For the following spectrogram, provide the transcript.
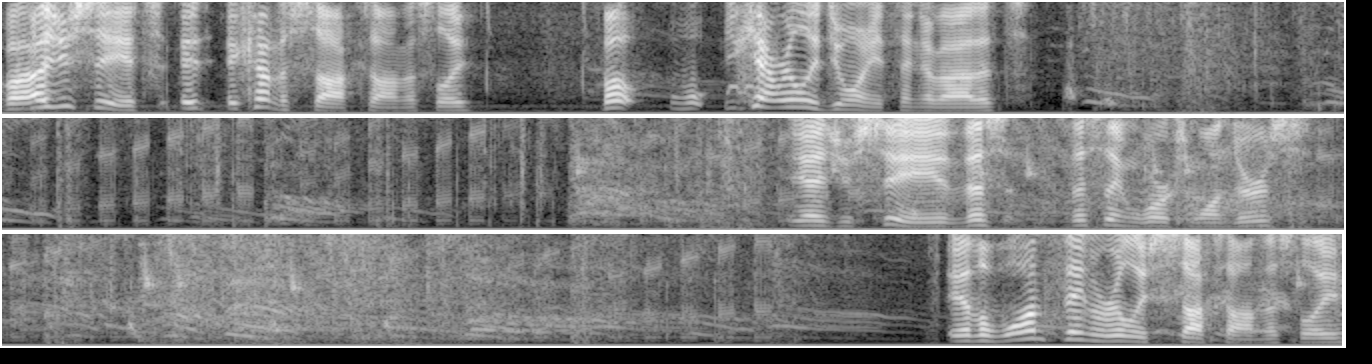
But as you see, it's it, it kind of sucks, honestly. But you can't really do anything about it. yeah, as you see, this this thing works wonders. Yeah, the one thing really sucks, honestly.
